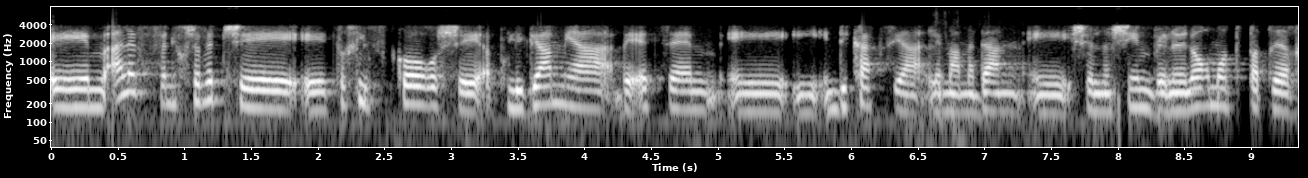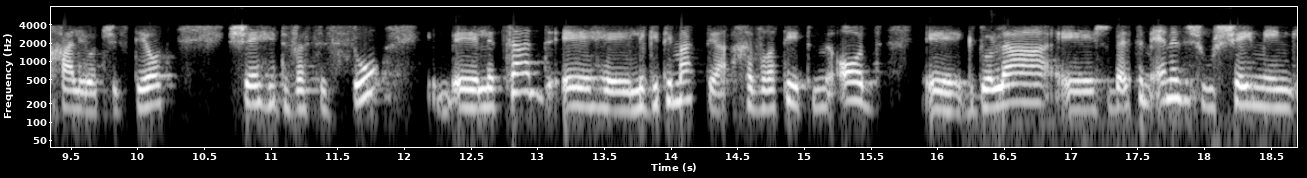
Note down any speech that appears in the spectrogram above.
אמ, א', אני חושבת שצריך לזכור שהפוליגמיה בעצם אה, היא אינדיקציה למעמדן אה, של נשים ולנורמות פטריארכליות שבטיות. שהתבססו. אה, לצד אה, לגיטימציה חברתית מאוד אה, גדולה, שבעצם אין איזשהו שיימינג,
